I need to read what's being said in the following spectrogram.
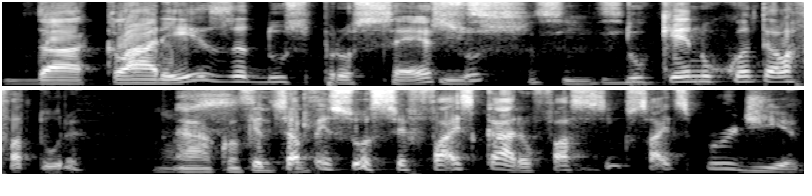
da clareza dos processos Isso, sim, sim. do que no quanto ela fatura. Ah, Porque já pensou, você faz, cara, eu faço cinco sites por dia.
